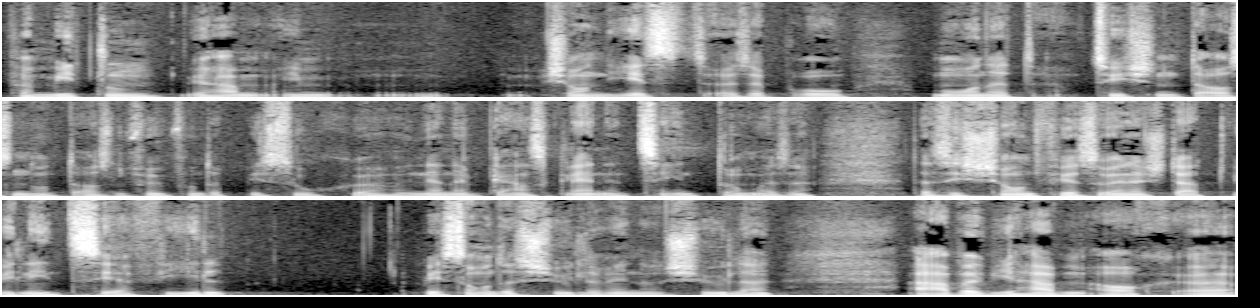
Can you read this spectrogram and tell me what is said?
vermitteln. Wir haben im, schon jetzt, also pro Monat zwischen 1000 und 1500 Besucher in einem ganz kleinen Zentrum. Also das ist schon für so eine Stadt wie Linz sehr viel besonders Schülerinnen und Schüler. Aber wir haben auch äh,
